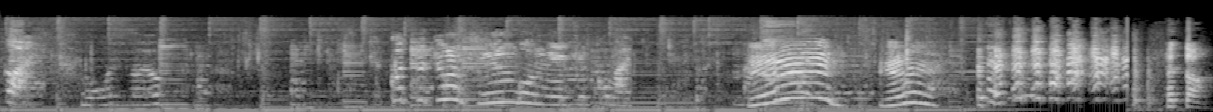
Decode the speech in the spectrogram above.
제거 먹었어요? 제 것도 좀 주인공이에요. 제거 맛. 음, 음. 됐다.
